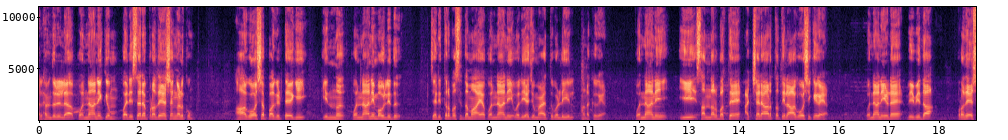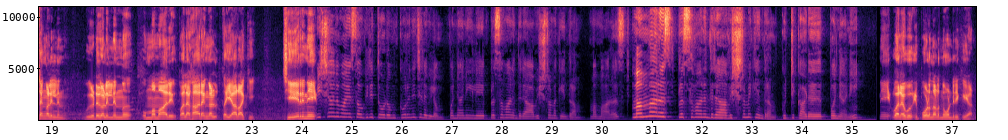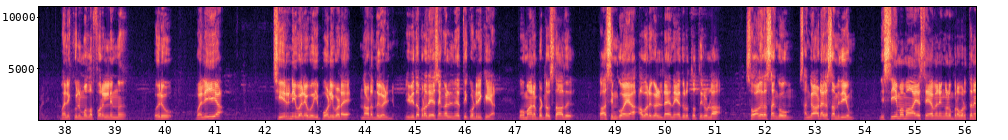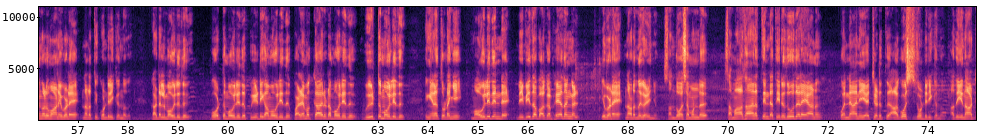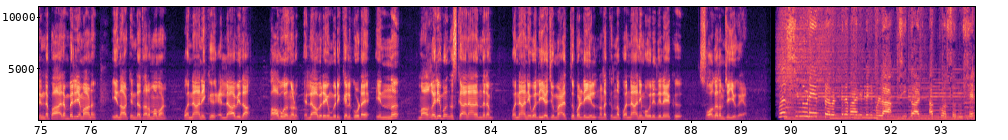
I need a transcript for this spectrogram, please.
അലഹമില്ല പൊന്നാനിക്കും പരിസര പ്രദേശങ്ങൾക്കും ആഘോഷ പകിട്ടേകി ഇന്ന് പൊന്നാനി മൗലിദ് ചരിത്രപ്രസിദ്ധമായ പൊന്നാനി വലിയ ജുമാഴത്ത് പള്ളിയിൽ നടക്കുകയാണ്. പൊന്നാനി ഈ സന്ദർഭത്തെ അക്ഷരാർത്ഥത്തിൽ ആഘോഷിക്കുകയാണ്. പൊന്നാനിയുടെ വിവിധ പ്രദേശങ്ങളിൽ നിന്ന് വീടുകളിൽ നിന്ന് ഉമ്മമാർ പലഹാരങ്ങൾ തയ്യാറാക്കി ചീരിനി സൗകര്യത്തോടും കുറഞ്ഞ ചിലവിലും പൊന്നാനിയിലെ പ്രസവാനന്തര വിശ്രമ കേന്ദ്രം മമ്മാറസ്റ്റ്. മമ്മാറസ്റ്റ് പ്രസവാനന്തര വിശ്രമ കേന്ദ്രം കുറ്റിക്കാട് പൊന്നാനി. വരവ് ഇപ്പോൾ നടന്നുകൊണ്ടിരിക്കുകയാണ്. മലിക്കുൽ മുസഫറിൽ നിന്ന് ഒരു വലിയ ചീരണി വരവ് ഇപ്പോൾ ഇവിടെ നടന്നു കഴിഞ്ഞു. വിവിധ പ്രദേശങ്ങളിൽ നിന്ന് എത്തിക്കൊണ്ടിരിക്കുകയാണ്. ബഹുമാനപ്പെട്ട ഉസ്താദ് കാസിം കോയ അവറുകളുടെ നേതൃത്വത്തിലുള്ള സ്വാഗത സംഘവും സംഘാടക സമിതിയും നിസ്സീമമായ സേവനങ്ങളും പ്രവർത്തനങ്ങളുമാണ് ഇവിടെ നടത്തിക്കൊണ്ടിരിക്കുന്നത്. കടൽ മൗലിദ് ബോട്ട് മൗലിദ് പീഡിക മൗലിദ് പഴമക്കാരുടെ മൗലിദ് വീട്ടുമൗലിദ് ഇങ്ങനെ തുടങ്ങി മൗലിദിന്റെ വിവിധ വകഭേദങ്ങൾ ഇവിടെ നടന്നു കഴിഞ്ഞു. സന്തോഷമുണ്ട്. സമാധാനത്തിന്റെ തിരുദൂതരയാണ് പൊന്നാനി ഏറ്റെടുത്ത് ആഘോഷിച്ചുകൊണ്ടിരിക്കുന്നത്. അത് ഈ നാട്ടിന്റെ പാരമ്പര്യമാണ് ഈ നാട്ടിന്റെ ധർമ്മമാണ്. പൊന്നാനിക്ക് എല്ലാവിധ ഭാവുകങ്ങളും എല്ലാവരെയും ഒരിക്കൽ കൂടെ ഇന്ന് മകരിബ് നിസ്കാരാനന്തരം പൊന്നാനി വലിയ ജുമാഅത്ത് പള്ളിയിൽ നടക്കുന്ന പൊന്നാനി മൗലിദിലേക്ക് സ്വാഗതം ചെയ്യുകയാണ്. പ്രവർത്തന പാരമ്പര്യമുള്ള ജിഗാഡ് അക്വ സൊല്യൂഷൻ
